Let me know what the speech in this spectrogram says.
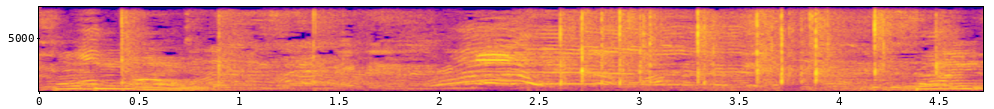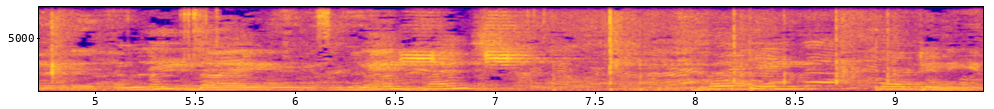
Starting out. Point lead by game friends. Fourteen thirteen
